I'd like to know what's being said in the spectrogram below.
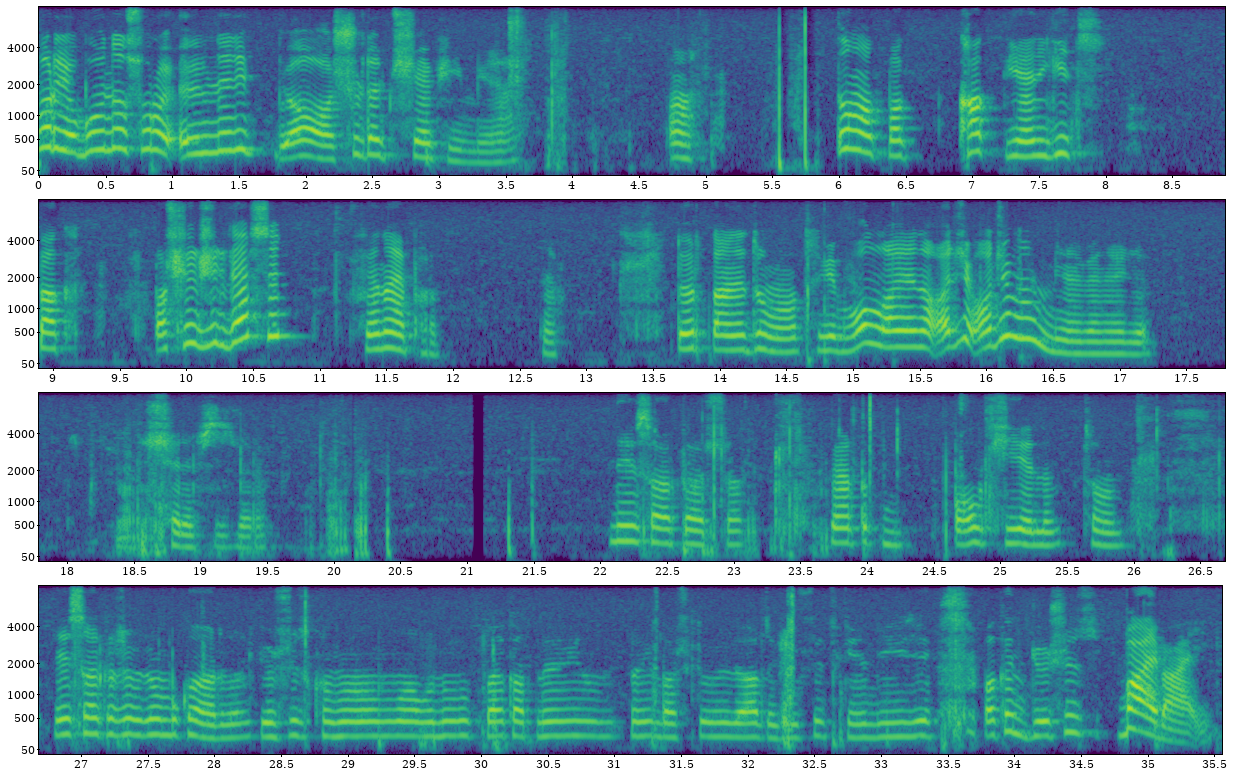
var ya bu ondan sonra evlenip ya şurada bir şey yapayım ya. Ah. Donat bak kalk yani git. Bak başka kişi gidersen fena yaparım. Dört tane donat. Vallahi yani acı acımam yani ben öyle. Şerefsizlere. Neyse arkadaşlar. Ben artık balık yiyelim. Tamam. Neyse arkadaşlar videom bu kadardı. Görüşürüz. Kanalıma abone olup like atmayı unutmayın. Başka videolarda görüşürüz. Kendinize bakın. Görüşürüz. Bay bay.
